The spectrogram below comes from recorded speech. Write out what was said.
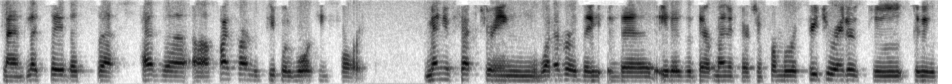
plant, let's say that uh, has uh, 500 people working for it, manufacturing whatever they, the, it is that they're manufacturing, from refrigerators to, to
